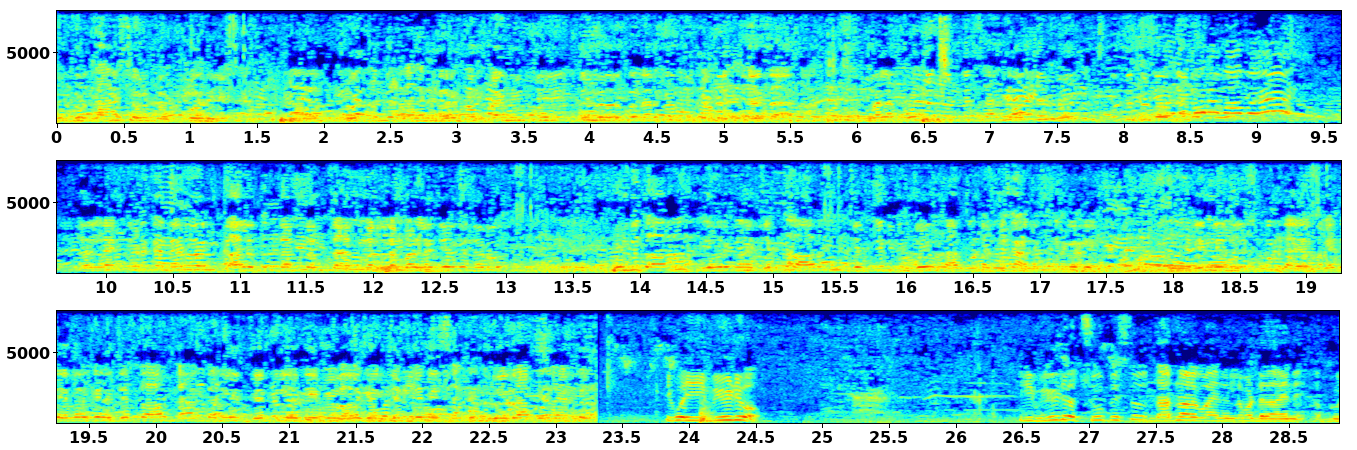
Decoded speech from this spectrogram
ముగ్గురు కానిస్టేబుల్ పెట్టుకొని ముప్పై నుంచి ఇల్లు వరకు నరకం మళ్ళీ పొద్దున్న ఉంటే సార్ ఎక్కడికి సార్ ఎవరికైనా చెప్తే నీకు నిన్ను చూసుకుంటా ఎందుకంటే ఎవరికైనా చెప్తా డాక్టర్లు మీ వాళ్ళకైనా చెప్తే నీ సంగతి ఇగో ఈ వీడియో. ఈ వీడియో చూపిస్తూ ధర్నాలకు ఆయన నిలబడ్డది ఆయనే అబ్దూ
